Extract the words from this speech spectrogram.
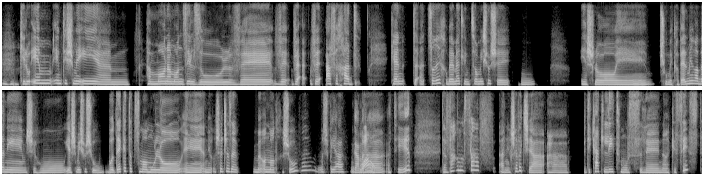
מהמם. כאילו אם, אם תשמעי um, המון המון זלזול ו, ו, ו, ואף אחד, כן, צריך באמת למצוא מישהו שיש לו, uh, שהוא מקבל מרבנים, שהוא, יש מישהו שהוא בודק את עצמו מולו, uh, אני חושבת שזה מאוד מאוד חשוב ומשפיע גם וואו. על העתיד. דבר נוסף, אני חושבת שהבדיקת ליטמוס לנרקסיסט,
